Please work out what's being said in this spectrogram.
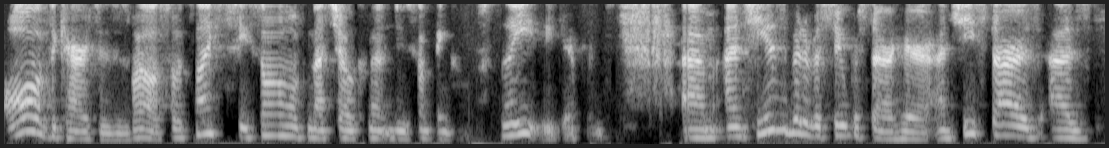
all of the characters as well. So it's nice to see someone from that show come out and do something completely different. Um, and she is a bit of a superstar here, and she stars as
